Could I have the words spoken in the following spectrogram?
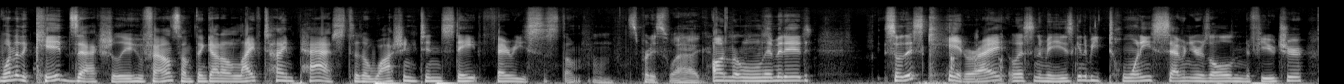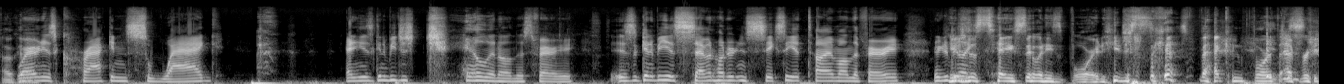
One of the kids actually who found something got a lifetime pass to the Washington State ferry system. Mm, it's pretty swag. Unlimited. So this kid, right? Listen to me. He's going to be 27 years old in the future Okay. wearing his Kraken swag and he's going to be just chilling on this ferry. This is going to be his 760th time on the ferry. To He be like just takes it when he's bored. He just goes back and forth he just, every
